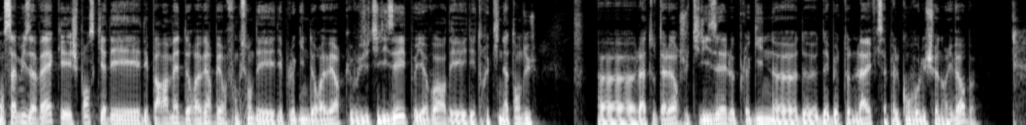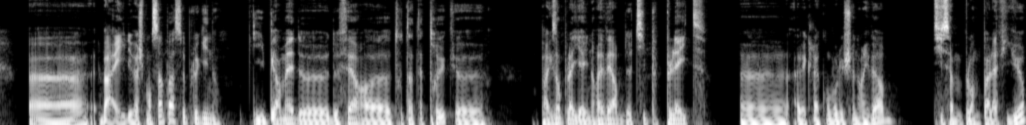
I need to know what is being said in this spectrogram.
On s'amuse avec et je pense qu'il y a des, des paramètres de reverb et en fonction des, des plugins de reverb que vous utilisez, il peut y avoir des, des trucs inattendus. Euh, là, tout à l'heure, j'utilisais le plugin euh, de d'Ableton Live qui s'appelle Convolution Reverb. Euh, bah, il est vachement sympa ce plugin. Il permet de, de faire euh, tout un tas de trucs. Par exemple, là, il y a une reverb de type plate euh, avec la Convolution Reverb. Si ça me plante pas la figure,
